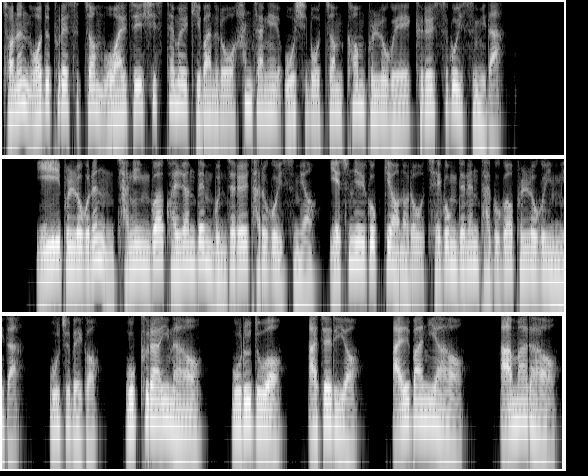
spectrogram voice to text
저는 워드프레스.org 시스템을 기반으로 한 장의 55.com 블로그에 글을 쓰고 있습니다. 이 블로그는 장애인과 관련된 문제를 다루고 있으며 67개 언어로 제공되는 다국어 블로그입니다. 우즈베거, 우크라이나어, 우르두어, 아제리어, 알바니아어, 아마라어,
